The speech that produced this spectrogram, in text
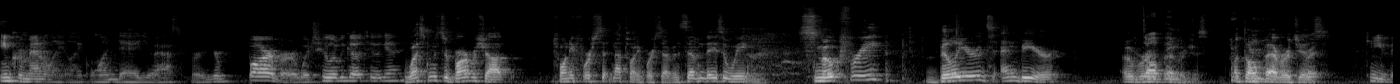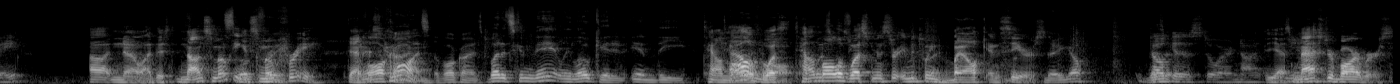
incrementally. Like one day you ask for your barber, which who would we go to again? Westminster Barbershop, 24 se- not 24 7, seven days a week, smoke free, billiards and beer. Over Adult the- beverages. Adult beverages. Can you vape? Uh, no, I just non-smoking and Smoke-free. smoke-free. Dennis, of all come kinds, on. of all kinds. But it's conveniently located in the Town Mall, of West, Mall Town Mall of Westminster, in between Belk and Sears. There you go. Belk Visit. is a store, not Yes, Yeah. Master Barbers.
